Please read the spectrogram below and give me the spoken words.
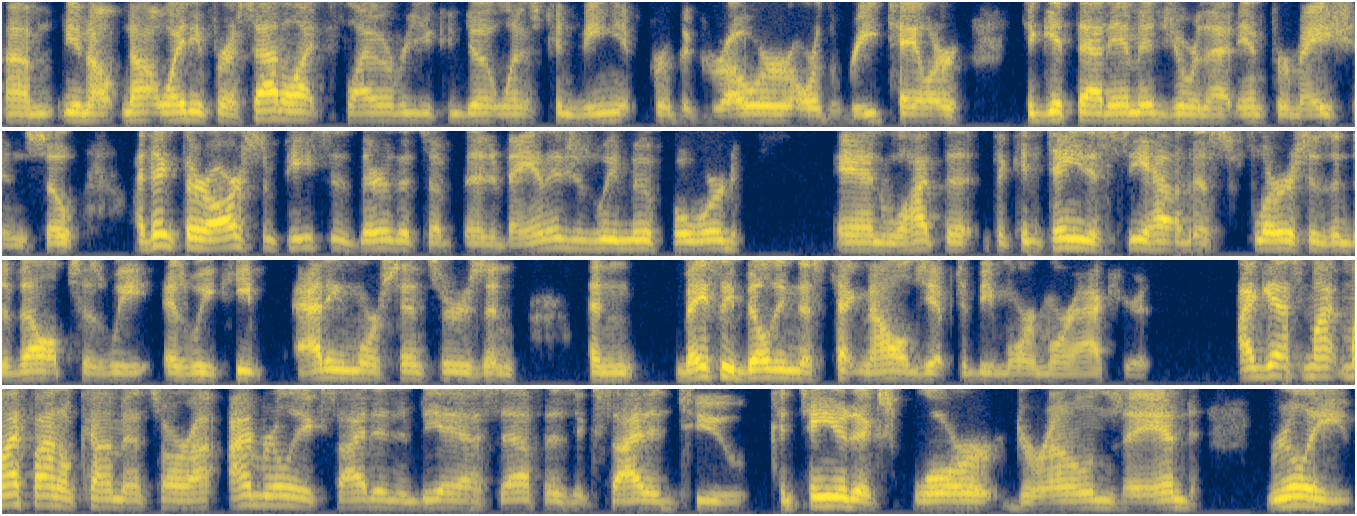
um, you know, not waiting for a satellite to fly over. You can do it when it's convenient for the grower or the retailer to get that image or that information. So I think there are some pieces there that's an advantage as we move forward, and we'll have to, to continue to see how this flourishes and develops as we as we keep adding more sensors and and basically building this technology up to be more and more accurate. I guess my, my final comments are I'm really excited and BASF is excited to continue to explore drones and really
